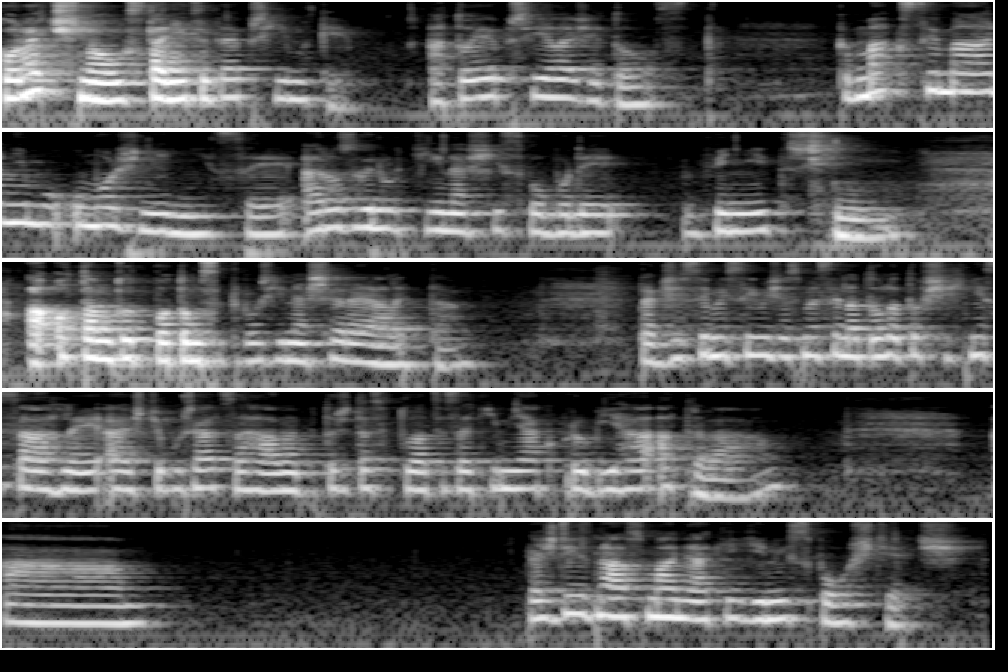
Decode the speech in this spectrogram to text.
konečnou stanici té přímky. A to je příležitost k maximálnímu umožnění si a rozvinutí naší svobody vnitřní. A o tamtud potom se tvoří naše realita. Takže si myslím, že jsme si na tohleto všichni sáhli a ještě pořád saháme, protože ta situace zatím nějak probíhá a trvá. A každý z nás má nějaký jiný spouštěč.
